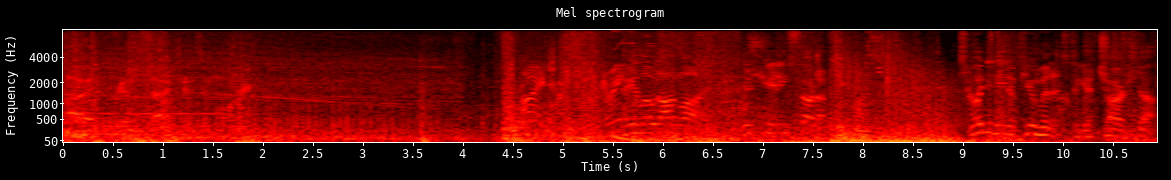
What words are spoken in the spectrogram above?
Feel that in the morning. Payload online. Initiating startup sequence. It's going to need a few minutes to get charged up.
